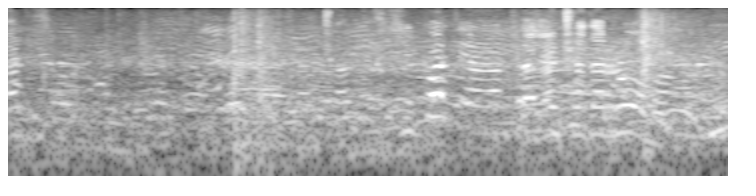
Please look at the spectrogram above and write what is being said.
Vabbè, Edoardo. Si l'ha lanciata a Roma.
